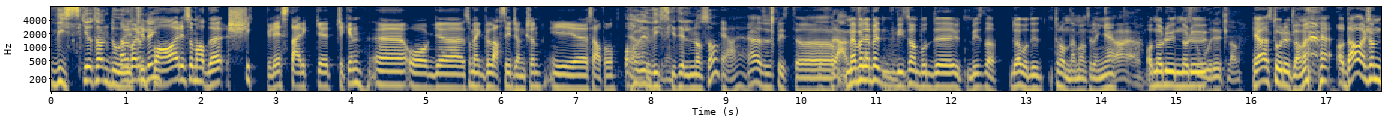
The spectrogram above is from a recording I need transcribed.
Whisky og Ja, det var en bar som hadde skikkelig sterk eh, chicken, eh, og, eh, som het Glassy Junction i Southall. Og hadde ja, whisky til den også? Ja, ja. Ja, så du spiste og... Men for eksempel, vi som har bodd utenbys, da. Du har bodd i Trondheim ganske lenge. ja. Og når du, når du Store utlandet. Ja, store utlandet. og da var det sånn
